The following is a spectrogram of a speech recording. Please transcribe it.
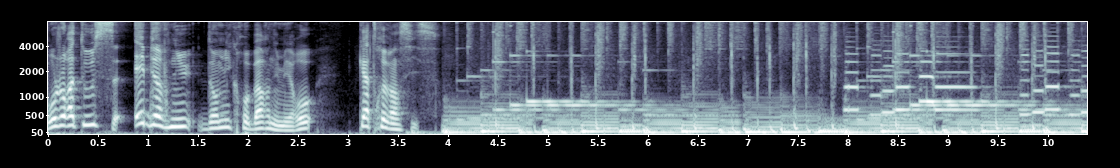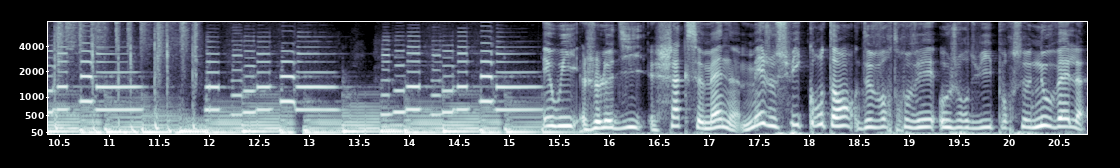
Bonjour à tous et bienvenue dans Microbar numéro 86. Et oui, je le dis chaque semaine, mais je suis content de vous retrouver aujourd'hui pour ce nouvel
